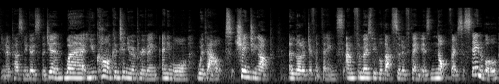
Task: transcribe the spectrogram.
you know person who goes to the gym where you can't continue improving anymore without changing up a lot of different things. And for most people that sort of thing is not very sustainable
